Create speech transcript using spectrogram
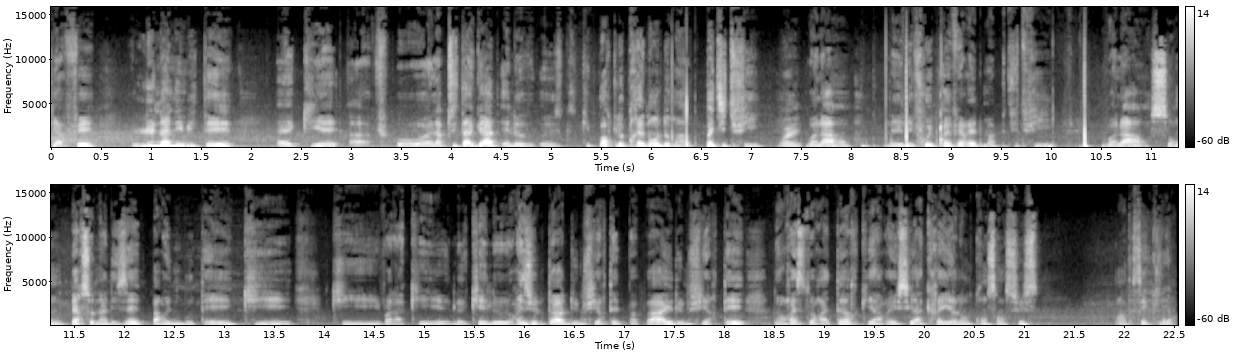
qui a fait l'unanimité, euh, qui est euh, la petite agate et le, euh, qui porte le prénom de ma petite fille. Oui. Voilà, les, les fruits préférés de ma petite fille, voilà, sont personnalisés par une bouteille qui, qui, voilà, qui, est le- qui est le résultat d'une fierté de papa et d'une fierté d'un restaurateur qui a réussi à créer un consensus entre ses clients.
